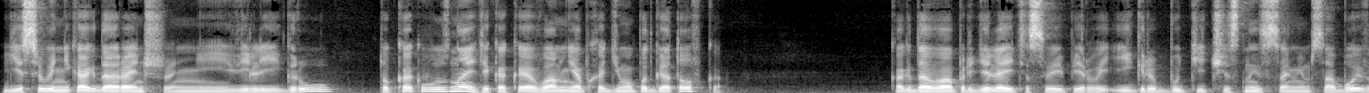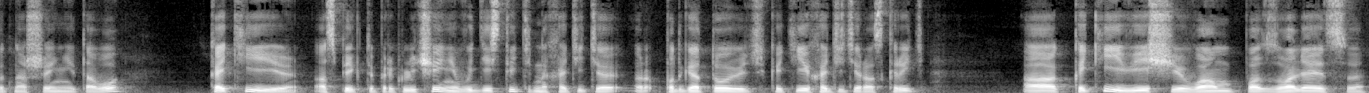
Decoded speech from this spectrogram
Если вы никогда раньше не вели игру, то как вы узнаете, какая вам необходима подготовка? Когда вы определяете свои первые игры, будьте честны с самим собой в отношении того, какие аспекты приключения вы действительно хотите подготовить, какие хотите раскрыть, а какие вещи вам позволяется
